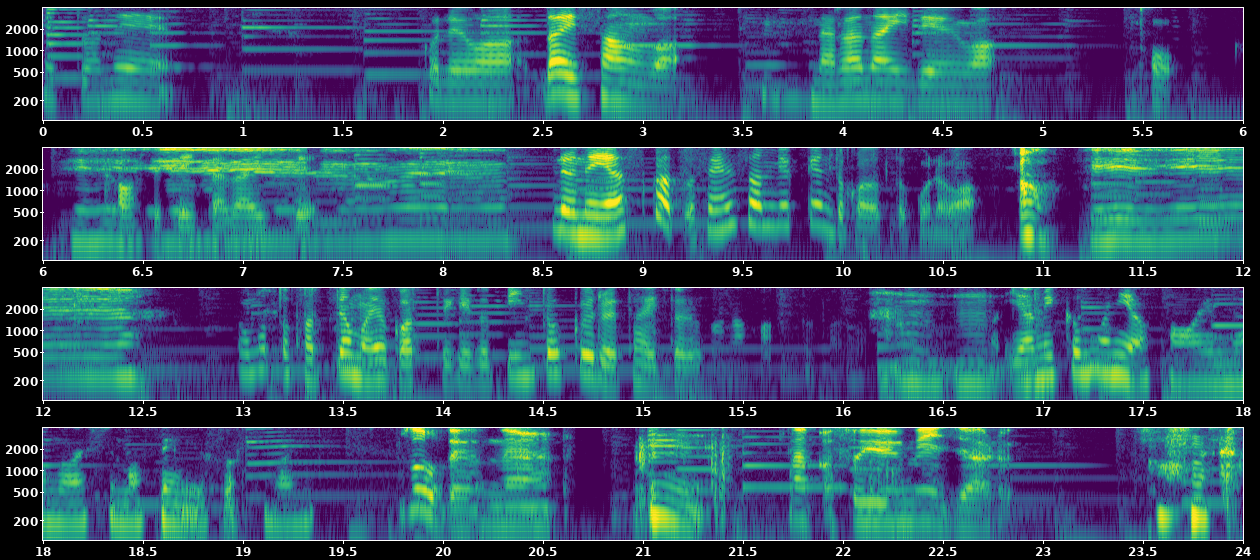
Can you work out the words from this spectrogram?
えっとねこれは第3話うん「ならない電話買買わせていただいて。へー」でもね安かった。1300円とかだったこれは。あへえもっと買ってもよかったけどピンとくるタイトルがなかったから。うんうんやみくもには可愛いものはしませんよさすがに。そうだよね。うん。なんかそういうイメージある。そうなんか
